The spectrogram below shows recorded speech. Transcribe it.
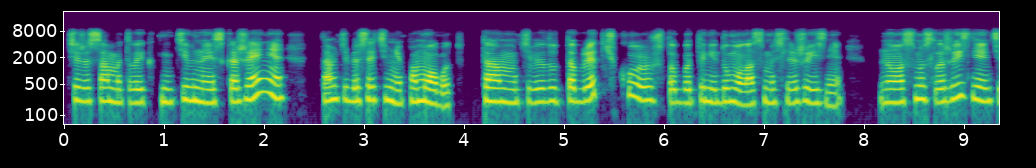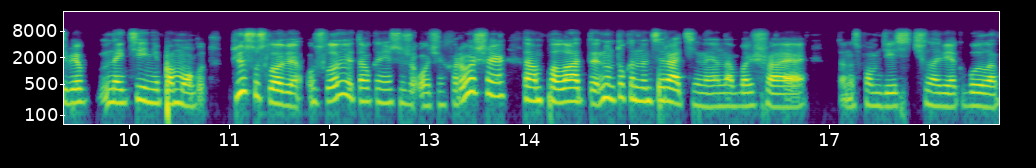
те же самые твои когнитивные искажения, там тебе с этим не помогут. Там тебе дадут таблеточку, чтобы ты не думал о смысле жизни но смысла жизни тебе найти не помогут. Плюс условия. Условия там, конечно же, очень хорошие. Там палаты, ну, только надзирательная она большая, там, нас, по-моему, 10 человек было.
